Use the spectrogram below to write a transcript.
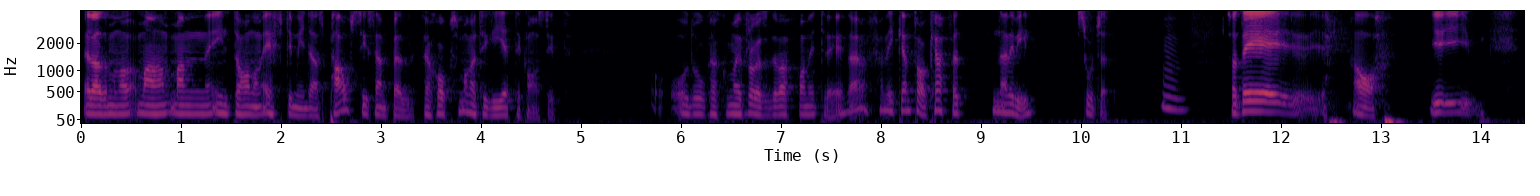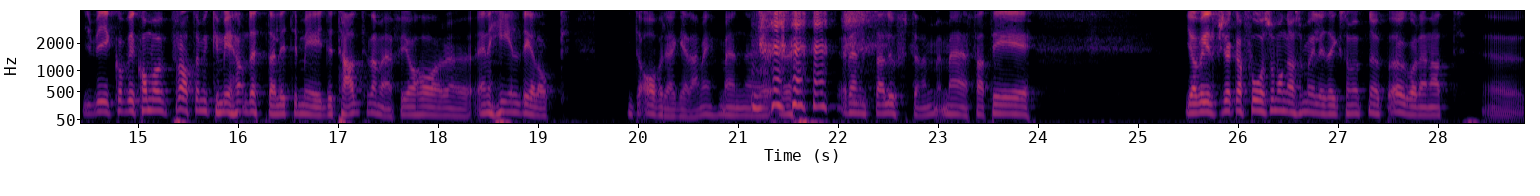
Eller att man, man, man inte har någon eftermiddagspaus till exempel. Kanske också många tycker är jättekonstigt. Och då kanske man ifrågasätter varför har ni inte det? Därför ni kan ta kaffet när ni vill. I stort sett. Mm. Så att det är, ja. Vi, vi kommer att prata mycket mer om detta lite mer i detalj till och med. För jag har eh, en hel del och, inte avreagera mig, men eh, rensa luften med. För att det är, jag vill försöka få så många som möjligt liksom öppna upp ögonen att eh,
